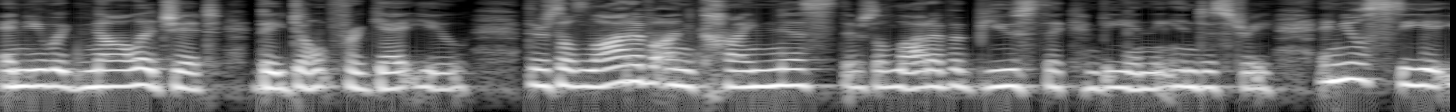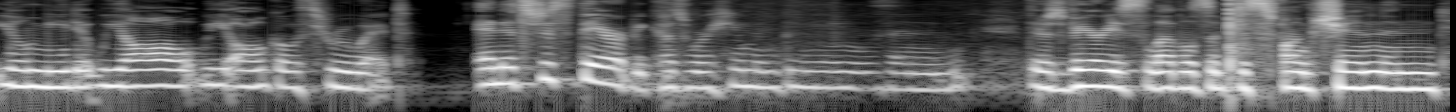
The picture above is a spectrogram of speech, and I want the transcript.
and you acknowledge it, they don't forget you. There's a lot of unkindness, there's a lot of abuse that can be in the industry, and you'll see it, you'll meet it. We all we all go through it. And it's just there because we're human beings and there's various levels of dysfunction and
